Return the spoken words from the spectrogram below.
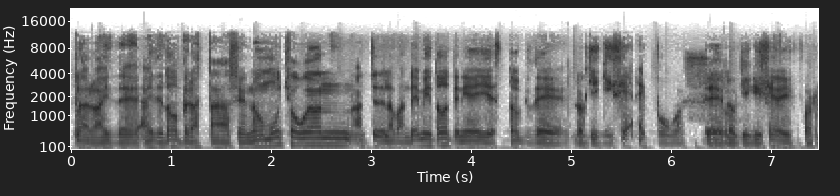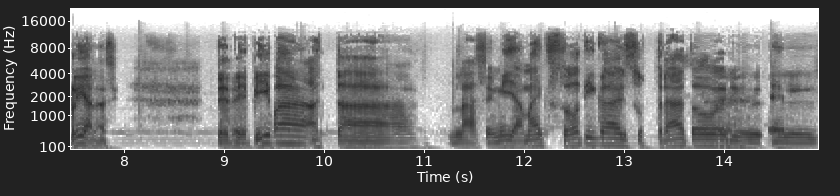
claro, hay de, hay de todo, pero hasta hace no mucho, weón, antes de la pandemia y todo, tenía ahí stock de lo que quisierais, pues, de lo que quisierais, for real, así. Desde Sí. pipa hasta la semilla más exótica, el sustrato, Sí. el- el-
